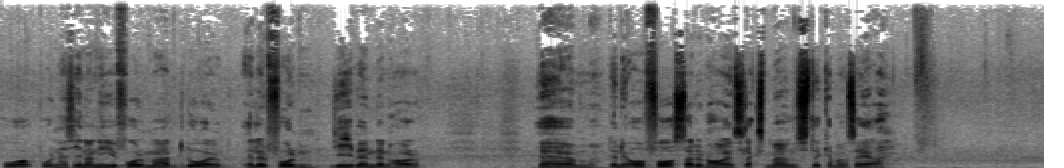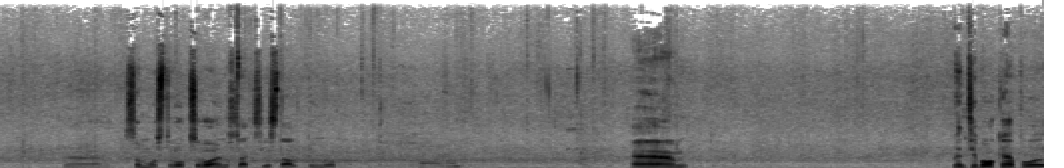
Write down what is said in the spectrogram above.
på, på den här sidan är ju formad då, eller formgiven, den har Ehm, den är avfasad, den har ett slags mönster kan man säga. Ehm, som måste också vara en slags gestaltning då. Ehm, men tillbaka här på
